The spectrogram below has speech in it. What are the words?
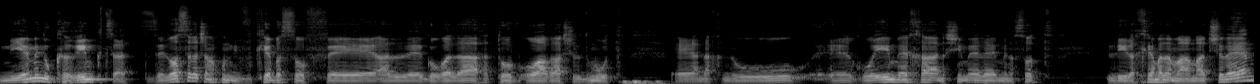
ושנהיה מנוכרים קצת. זה לא סרט שאנחנו נבכה בסוף אה, על אה, גורלה הטוב או הרע של דמות. אה, אנחנו אה, רואים איך האנשים האלה מנסות להילחם על המעמד שלהן.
